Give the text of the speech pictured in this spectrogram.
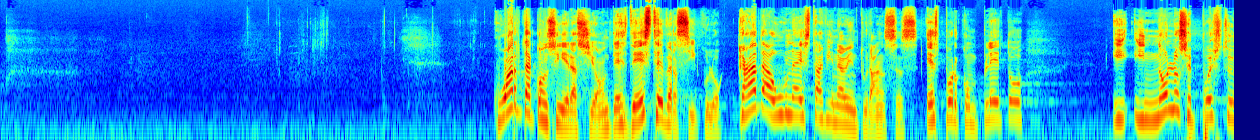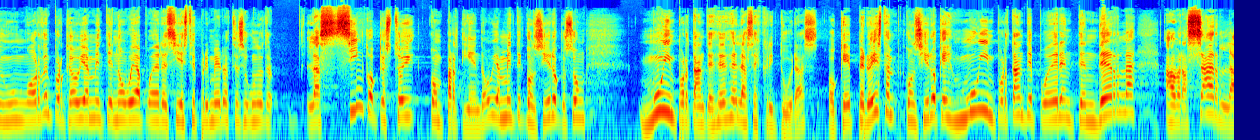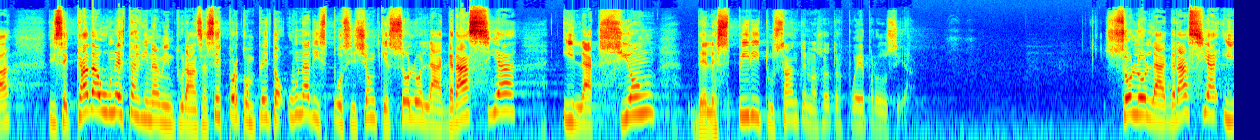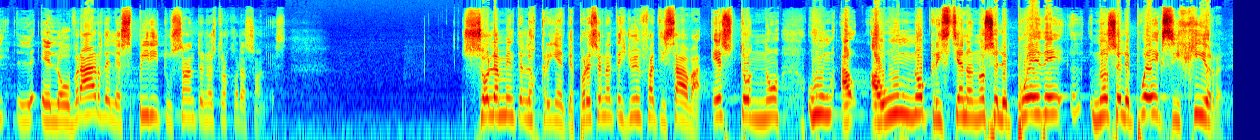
Cuarta consideración, desde este versículo, cada una de estas bienaventuranzas es por completo y, no los he puesto en un orden porque obviamente no voy a poder decir este primero, este segundo, las cinco que estoy compartiendo, obviamente considero que son muy importantes desde las escrituras, ¿ok? Pero esta considero que es muy importante poder entenderla, abrazarla. Dice, cada una de estas bienaventuranzas es por completo una disposición que solo la gracia y la acción del Espíritu Santo en nosotros puede producir. Solo la gracia y el obrar del Espíritu Santo en nuestros corazones solamente los creyentes. Por eso antes yo enfatizaba, esto no, un, a, un no cristiano no se le puede, no se le puede exigir.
